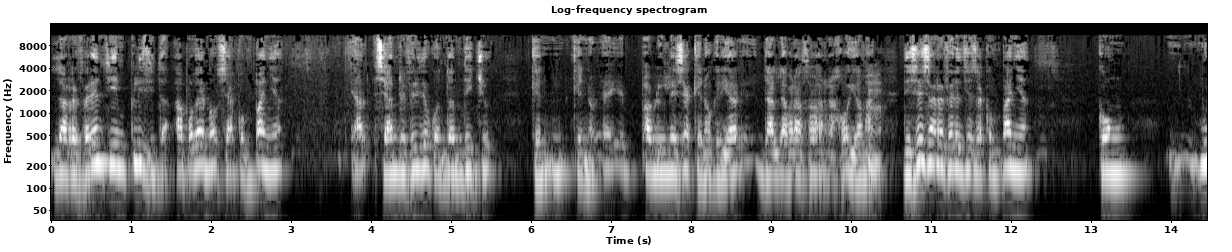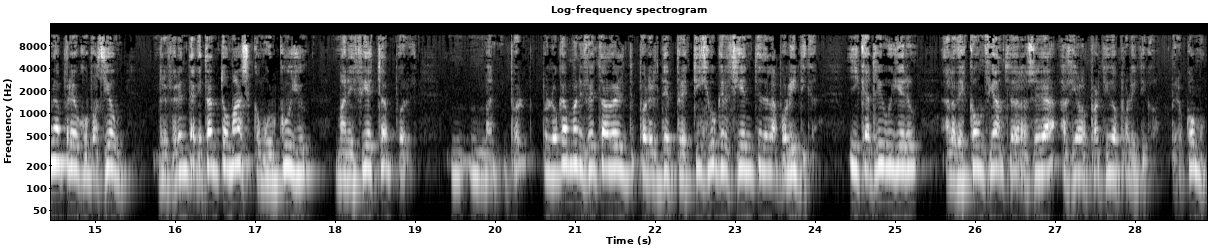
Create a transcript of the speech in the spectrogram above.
la referencia implícita a Podemos se acompaña, se han referido cuando han dicho que, eh, Pablo Iglesias que no quería darle abrazo a Rajoy o a Mar. Mm. Dice, esa referencia se acompaña con una preocupación referente a que tanto más como Urcullo manifiesta por, por, lo que han manifestado por el desprestigio creciente de la política y que atribuyeron a la desconfianza de la sociedad hacia los partidos políticos. ¿Pero cómo?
